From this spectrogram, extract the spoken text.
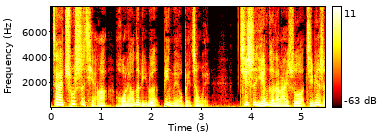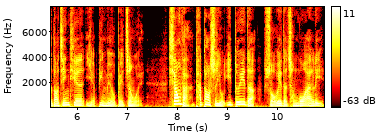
在出事前啊，火疗的理论并没有被证伪。其实，严格的来说，即便是到今天，也并没有被证伪。相反，它倒是有一堆的所谓的成功案例。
